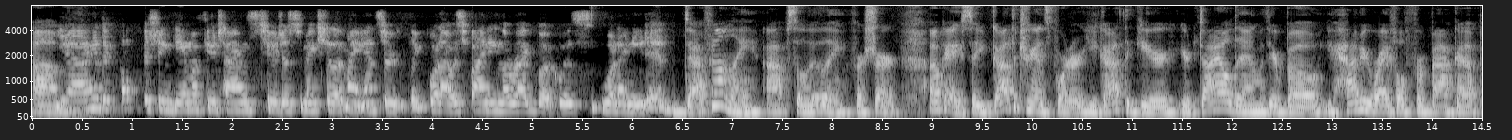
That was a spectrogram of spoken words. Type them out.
Um, yeah, I had to call Fish and Game a few times too, just to make sure that my answer, like what I was finding in the reg book, was what I needed. Definitely, absolutely, for sure. Okay, so you've got the transporter, you got the gear, you're dialed in with your bow, you have your rifle for backup.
